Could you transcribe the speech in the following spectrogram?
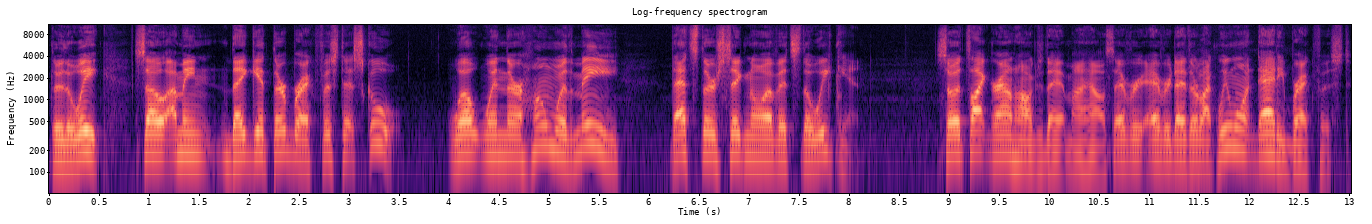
through the week. So I mean, they get their breakfast at school. Well, when they're home with me, that's their signal of it's the weekend. So it's like Groundhog's Day at my house. Every every day they're like, "We want daddy breakfast."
